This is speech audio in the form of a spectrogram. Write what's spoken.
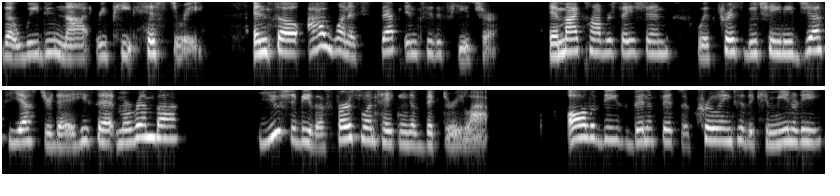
that we do not repeat history. And so I want to step into the future. In my conversation with Chris Buccini just yesterday, he said, Marimba, you should be the first one taking a victory lap all of these benefits accruing to the community,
